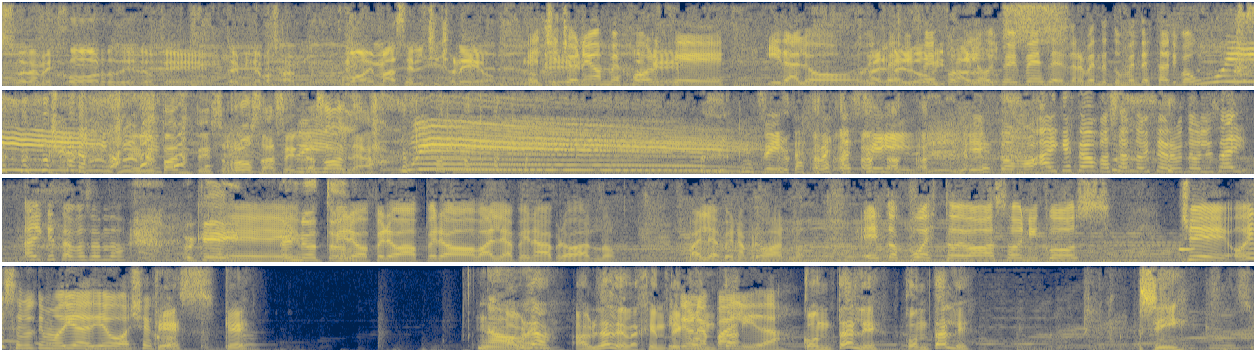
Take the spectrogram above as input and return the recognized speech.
suena mejor de lo que termina pasando. Como además el chichoneo. lo El que- chichoneo es mejor lo que, ir a los bife a los bifes, porque los bifardos. bife bifes de repente tu mente está tipo ¡Uy! Elefantes rosas en la sala. Sí, está re así. Y es como, ay, ¿qué estaba pasando? ¿Viste? De repente volvés, ay, ay, ¿qué está pasando? Ok, Eh, anoto. Pero, pero, pero vale la pena probarlo. Vale la pena probarlo. Esto es puesto de babasónicos. Che, hoy es el último día de Diego ¿Qué? Vallejos. ¿Qué? No, Habla, bueno. hablale a la gente. Tiré una contá- pálida. Contale, contale. Sí.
